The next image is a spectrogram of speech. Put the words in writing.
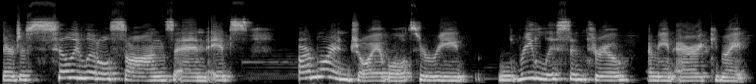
they're just silly little songs, and it's far more enjoyable to re re-listen through. I mean, Eric, you might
